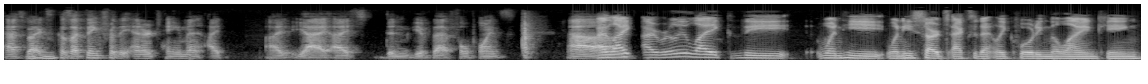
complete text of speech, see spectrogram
aspects. Because I think for the entertainment, I, I yeah, I, I didn't give that full points. Uh, I like I really like the when he when he starts accidentally quoting the Lion King.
